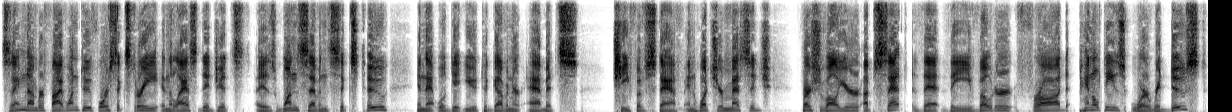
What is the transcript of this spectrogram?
same number, 512-463, and the last digits is 1762, and that will get you to Governor Abbott's chief of staff. And what's your message? First of all, you're upset that the voter fraud penalties were reduced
